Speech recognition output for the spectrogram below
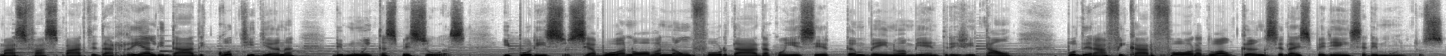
mas faz parte da realidade cotidiana de muitas pessoas. E por isso, se a boa nova não for dada a conhecer também no ambiente digital, poderá ficar fora do alcance da experiência de muitos.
